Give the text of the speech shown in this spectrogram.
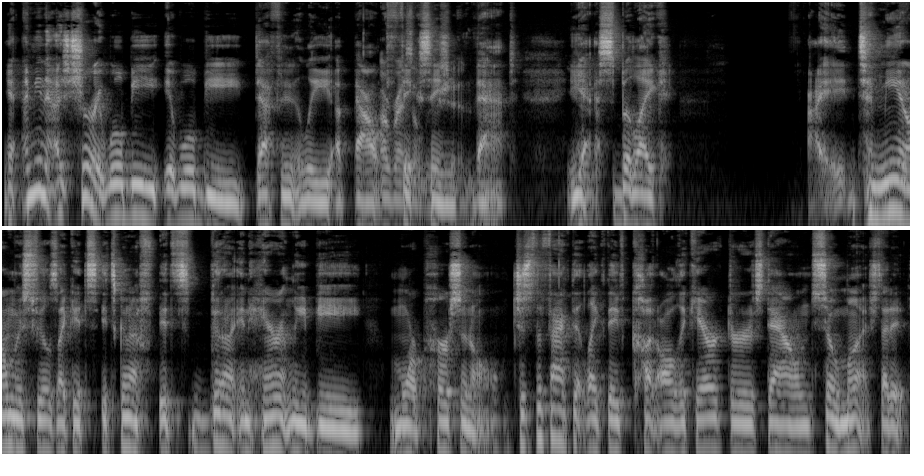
Yeah, I mean, uh, sure, it will be. It will be definitely about fixing that. Yes, but like, I to me, it almost feels like it's it's gonna it's gonna inherently be more personal. Just the fact that like they've cut all the characters down so much that it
